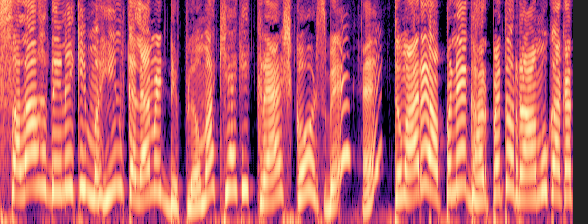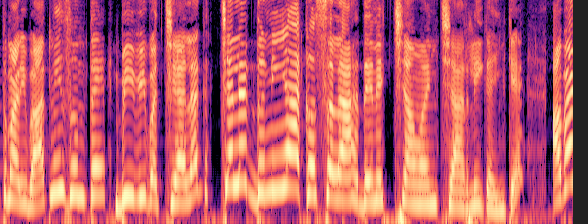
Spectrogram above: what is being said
सलाह देने की महीन कला में डिप्लोमा किया कि क्रैश कोर्स बे हैं? तुम्हारे अपने घर पे तो रामू काका तुम्हारी बात नहीं सुनते। बीवी बच्चे अलग, चले दुनिया को सलाह देने चवन चार्ली कहीं के। अबे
